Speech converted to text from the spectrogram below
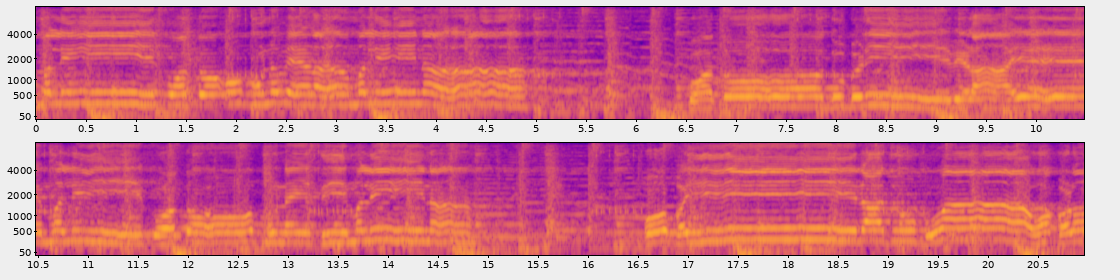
મલી કો તો બુન વેણ મલીના કો તો દુબળી વેળાએ મલી કો તો પુનૈથી મલીના. ઓ ભાઈ રાજુ ભુવા ઓપળો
